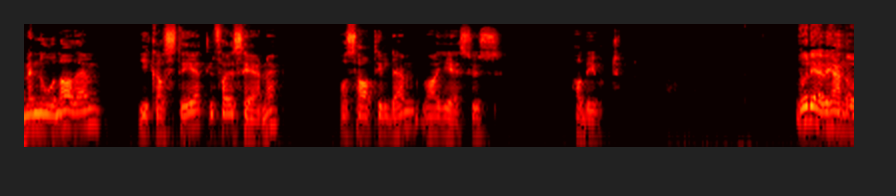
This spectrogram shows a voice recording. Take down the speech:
Men noen av dem gikk av sted til fariseerne og sa til dem hva Jesus hadde gjort. Hvor er vi her nå?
